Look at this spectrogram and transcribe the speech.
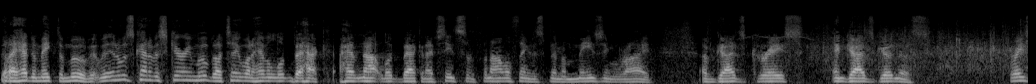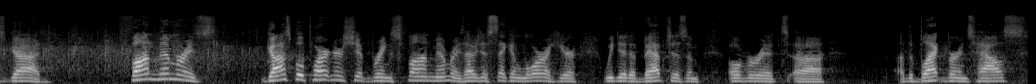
that I had to make the move. It, it, was kind of a scary move, but I'll tell you what, I haven't looked back. I have not looked back, and I've seen some phenomenal things. It's been an amazing ride of God's grace and God's goodness. Praise God. Fond memories. Gospel partnership brings fond memories. I was just thinking, Laura here, we did a baptism over at uh, the Blackburns house,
